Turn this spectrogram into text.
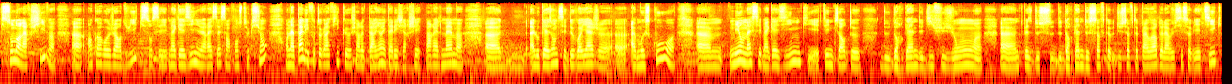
qui, sont dans l'archive euh, encore aujourd'hui, qui sont ces magazines URSS en construction. On n'a pas les photographies que Charlotte Perriand est allée chercher par elle-même euh, à l'occasion de ses deux voyages à Moscou, mais on a ces magazines qui étaient une sorte de d'organes de, diffusion, euh, euh, une espèce de, d'organes de, soft, du soft power de la Russie soviétique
